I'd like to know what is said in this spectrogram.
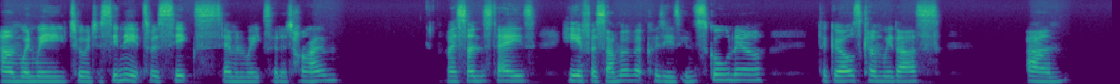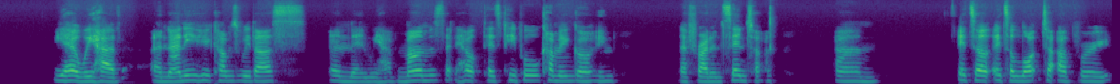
Um, when we toured to Sydney, it's for six, seven weeks at a time. My son stays here for some of it because he's in school now. The girls come with us. Um, yeah, we have a nanny who comes with us, and then we have mums that help. There's people coming, going, left, right, and centre. Um, it's a it's a lot to uproot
